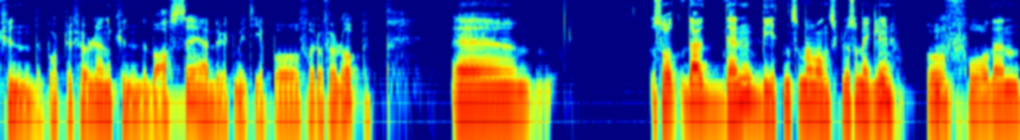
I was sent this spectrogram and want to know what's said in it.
kundeportefølje, en kundebase, jeg bruker mye tid på for å følge opp. Eh, så det er jo den biten som er vanskelig som megler. Å få den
